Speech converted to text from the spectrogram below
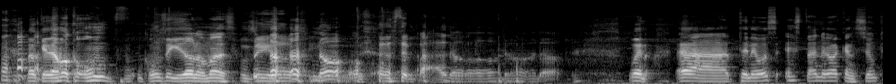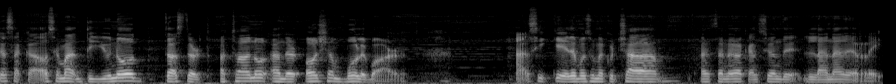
Nos quedamos con un, con un seguidor nomás. Un seguidor. sí, No. No te. No, no, no. Bueno, ah, tenemos esta nueva canción que ha sacado. Se llama Do You Know That's There's a Tunnel Under Ocean Boulevard. Así que demos una escuchada a esta nueva canción de Lana de Rey.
